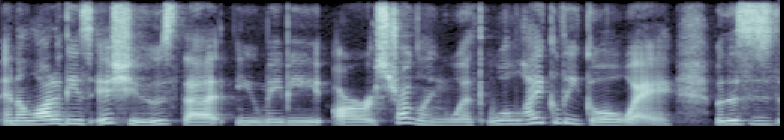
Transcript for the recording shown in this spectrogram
And a lot of these issues that you maybe are struggling with will likely go away. But this is,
